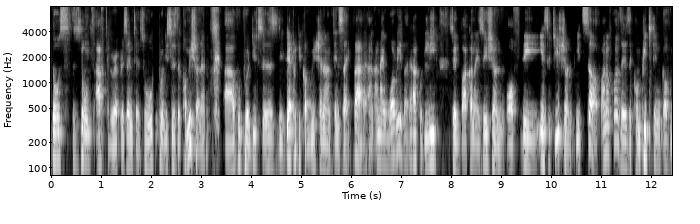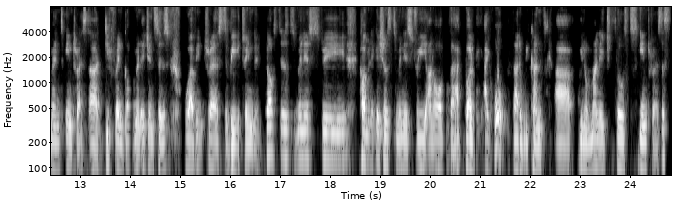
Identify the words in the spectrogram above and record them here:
those zones have to be represented. So who produces the commissioner, uh, who produces the deputy commissioner, and things like that. And, and I worry that that could lead to a balkanization of the institution itself. And of course, there is a competing government interest, uh, different government agencies who have interests between the Justice Ministry, Communications Ministry, and all that. But I hope that we can, uh, you know, manage those interests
